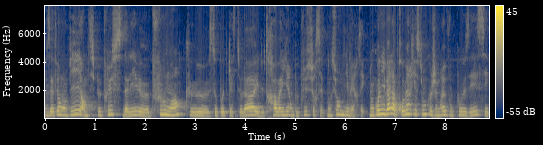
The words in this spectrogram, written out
vous avez envie un petit peu plus d'aller euh, plus loin que euh, ce podcast-là et de travailler un peu plus sur cette notion de liberté. Donc on y va, la première question que j'aimerais vous poser, c'est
